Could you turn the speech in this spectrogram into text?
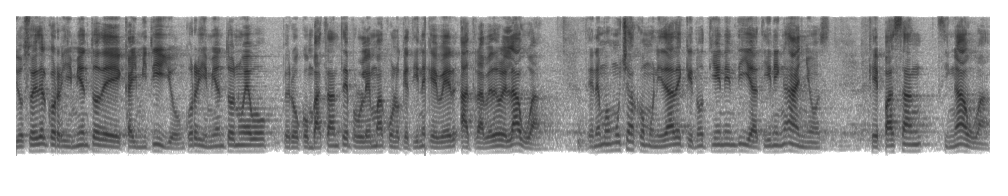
Yo soy del corregimiento de Caimitillo, un corregimiento nuevo, pero con bastante problema con lo que tiene que ver a través del agua. Tenemos muchas comunidades que no tienen día, tienen años, que pasan sin agua,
